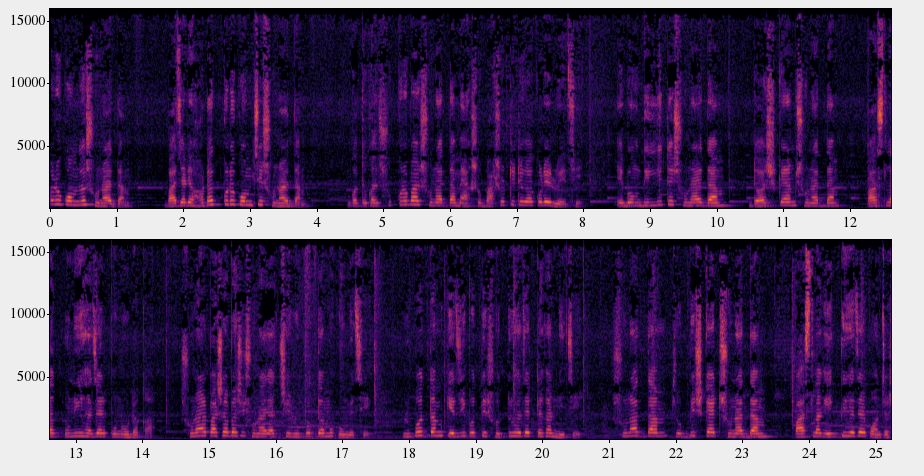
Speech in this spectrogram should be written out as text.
আবারও কমল সোনার দাম। বাজারে হঠাৎ করে কমছে সোনার দাম। গতকাল শুক্রবার সোনার দাম একশো বাষট্টি টাকা করে রয়েছে এবং দিল্লিতে সোনার দাম দশ গ্রাম, সোনার দাম পাঁচ লাখ উনিশ হাজার পনেরো টাকা। সোনার পাশাপাশি শোনা যাচ্ছে রূপোর দামও কমেছে। রূপোর দাম কেজি প্রতি সত্তর হাজার টাকার নিচে। সোনার দাম চব্বিশ ক্যারেট, সোনার দাম পাঁচ লাখ একত্রিশ হাজার পঞ্চাশ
